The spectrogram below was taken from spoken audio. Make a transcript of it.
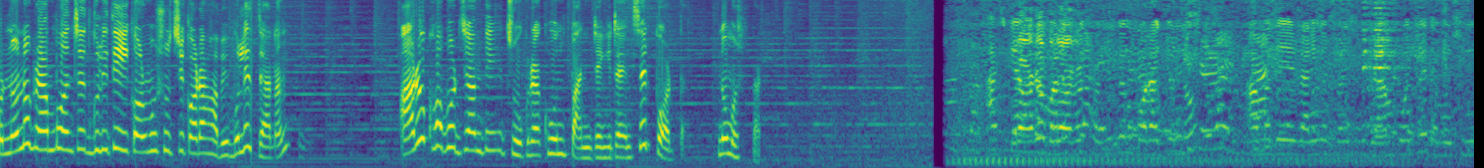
অন্যান্য গ্রাম পঞ্চায়েতগুলিতে এই কর্মসূচি করা হবে বলে জানান আরও খবর জানতে চোখ রাখুন পানিট্যাঙ্কি টাইমসের পর্দা। নমস্কার। সচেতন করার জন্য আমাদের রানীগঞ্জ গ্রাম পঞ্চায়েত এবং সিংহ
